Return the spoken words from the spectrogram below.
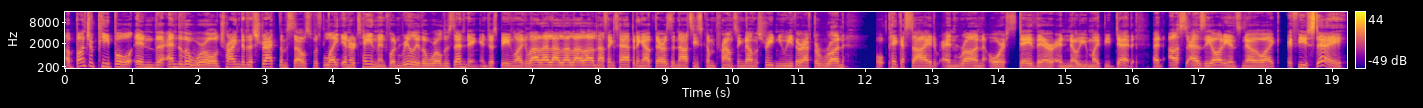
A bunch of people in the end of the world trying to distract themselves with light entertainment when really the world is ending and just being like, la la la la la la, nothing's happening out there as the Nazis come trouncing down the street and you either have to run or pick a side and run or stay there and know you might be dead. And us as the audience know, like, if you stay,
